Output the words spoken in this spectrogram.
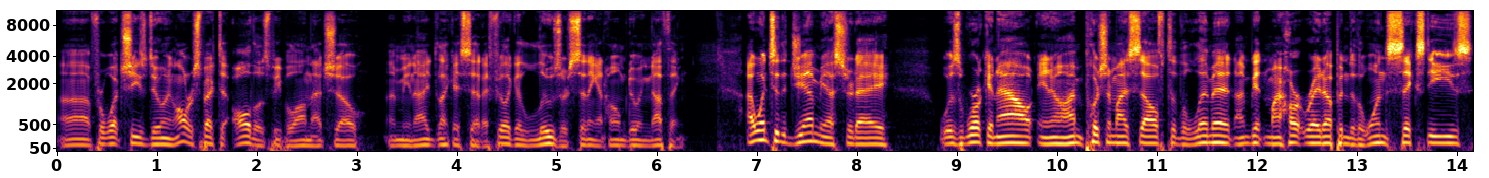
uh, for what she's doing. All respect to all those people on that show. I mean, I like I said, I feel like a loser sitting at home doing nothing. I went to the gym yesterday, was working out. You know, I'm pushing myself to the limit. I'm getting my heart rate up into the 160s.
